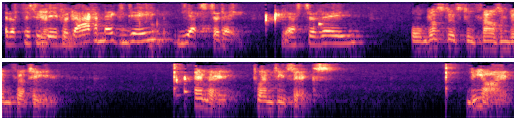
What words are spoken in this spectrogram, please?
dat is even vandaag, next day, yesterday. Yesterday, Augustus 2013. MA 26. DI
